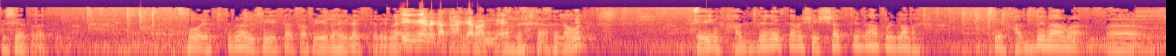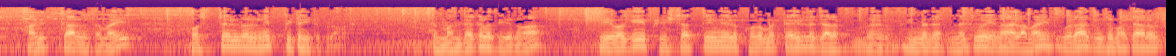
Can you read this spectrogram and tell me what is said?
24ක් තිබුණා. ඒක තිබුණා 21ක් අපි ඒක හයිලයිට් කරේ නැහැ. ඒක ගැන කතා කරන්නේ නැහැ. නමුත් එයින් හත් දෙනෙක් අර ශිෂ්‍යත්වෙන් ආපු ළමයි. ඒ හත් දෙනාම අනිත් කාරණේ තමයි හොස්ටල් වලනේ පිට හිටපු ළමයි. දැන් මම දැකලා තියෙනවා ඒ වගේ ශිෂ්‍යත්වයෙන් වල කොළඹට ඇවිල්ලා ගල ඉන්න නැතුව එන ළමයි ගොඩාක් විසමාචාර වලට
